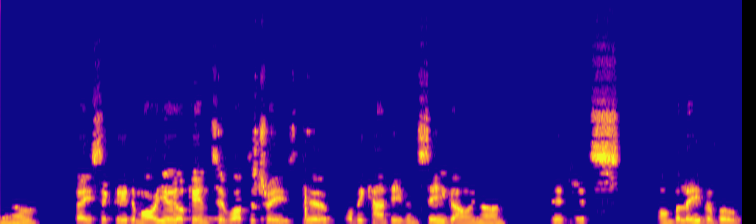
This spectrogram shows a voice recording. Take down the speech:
you know. Basically, the more you look into what the trees do, what we can't even see going on, it, it's unbelievable,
